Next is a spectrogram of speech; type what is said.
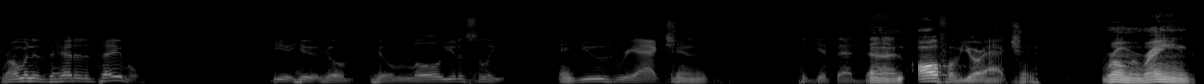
Roman is the head of the table. He, he he'll he'll lull you to sleep and use reactions to get that done off of your action. Roman Reigns,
